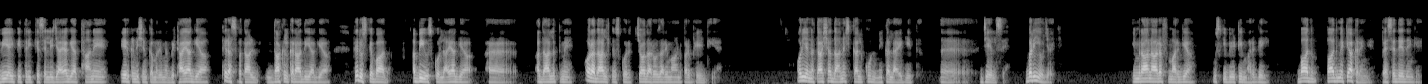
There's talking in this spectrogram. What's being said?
وی آئی پی طریقے سے لے جایا گیا، تھانے ایئر کنڈیشن کمرے میں بٹھایا گیا، پھر اسپتال داخل کرا دیا گیا، پھر اس کے بعد ابھی اس کو لایا گیا عدالت میں، اور عدالت نے اس کو چودہ روزہ ریمانڈ پر بھیج دیا ہے۔ اور یہ نتاشا دانش کل کو نکل آئے گی۔ جیل سے۔ بری ہو جائے گی۔ عمران عارف مر گیا، اس کی بیٹی مر گئی۔ بعد بعد میں کیا کریں گے؟ پیسے دے دیں گے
